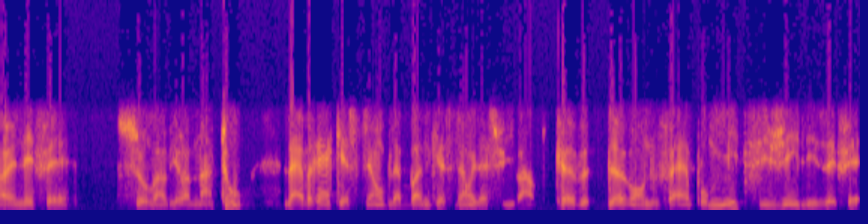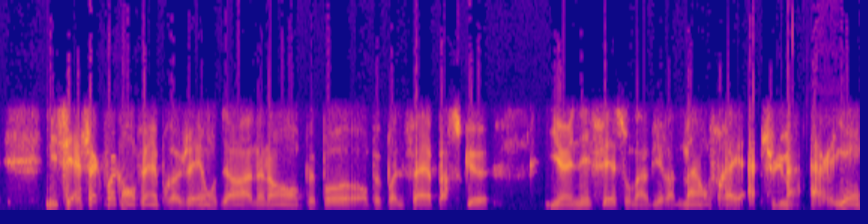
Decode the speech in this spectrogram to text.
a un effet sur l'environnement. Tout. La vraie question, la bonne question est la suivante. Que devons-nous faire pour mitiger les effets? Mais si à chaque fois qu'on fait un projet, on dit Ah non, non, on peut pas, on peut pas le faire parce que il y a un effet sur l'environnement, on ferait absolument rien.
